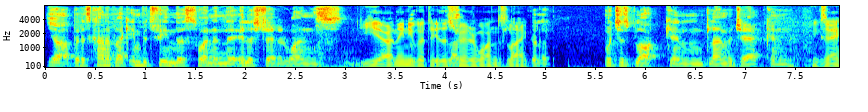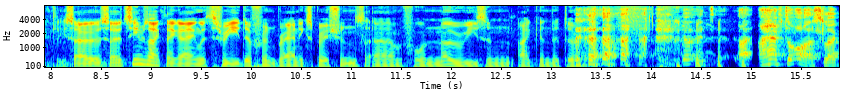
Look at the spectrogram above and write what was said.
Yeah, but it's kind of like in between this one and the illustrated ones, Yeah, and then you've got the illustrated ones like like Butcher's Block and Lumberjack and Exactly. So, so it seems like they're going with three different brand expressions um, for no reason I can determine. No, I, I have to ask, like,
